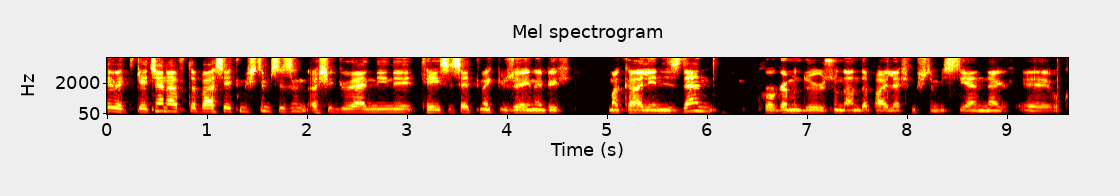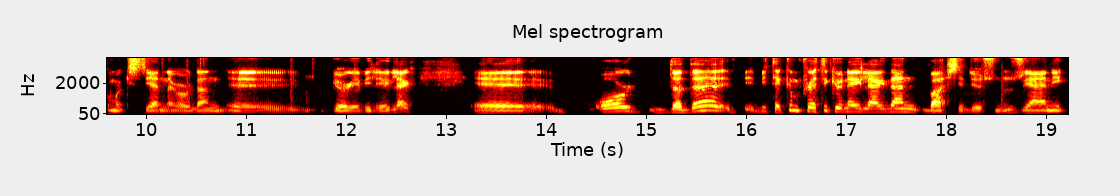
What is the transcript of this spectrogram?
Evet, geçen hafta bahsetmiştim sizin aşı güvenliğini tesis etmek üzerine bir makalenizden programın duyurusundan da paylaşmıştım. İsteyenler, e, okumak isteyenler oradan e, görebilirler. E, orada da bir takım pratik önerilerden bahsediyorsunuz. Yani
